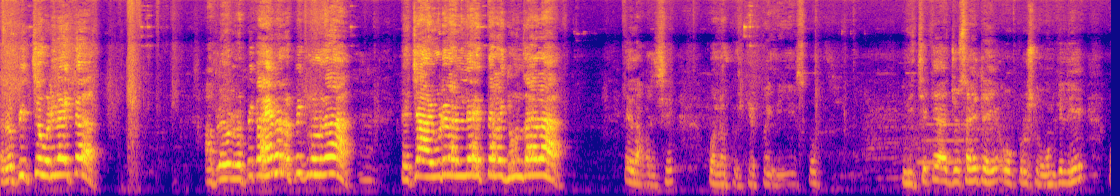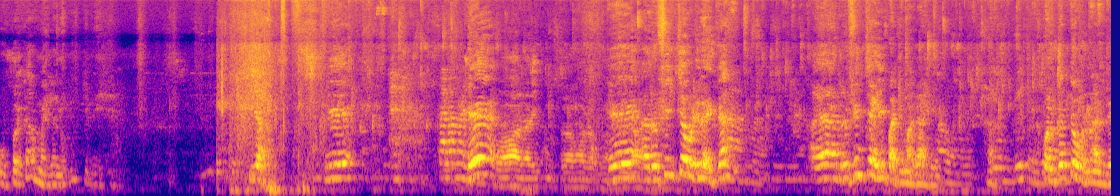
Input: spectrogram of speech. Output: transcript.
रफिकचे वडील आहेत का आपल्याकडे रफिक आहे ना रफिक मुलगा? त्याच्या आई वडील आलेले आहेत त्याला घेऊन जायला. त्याला लावर से कोल्हापुर के कोई इसको. नीचे का जो साइड है वो पुरुष लोगों के लिए ऊपर का महिला लोगों के लिए या. ये हे हे रफीकच्या वडील आहेत का? रफीकच्या आई पाठीमागं आहे हा. कोलकात्यावरून आले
